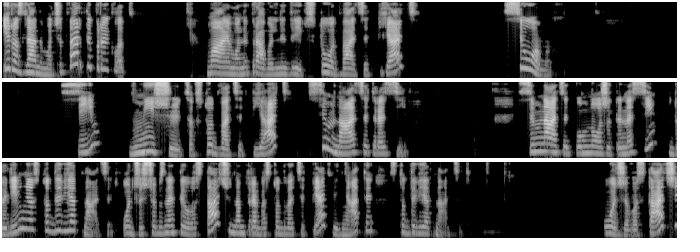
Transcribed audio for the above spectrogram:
І розглянемо четвертий приклад. Маємо неправильний дріб 125 сьомих. 7 вміщується в 125 17 разів. 17 помножити на 7 дорівнює 119. Отже, щоб знайти остачу, нам треба 125 відняти 119. Отже, в остачі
